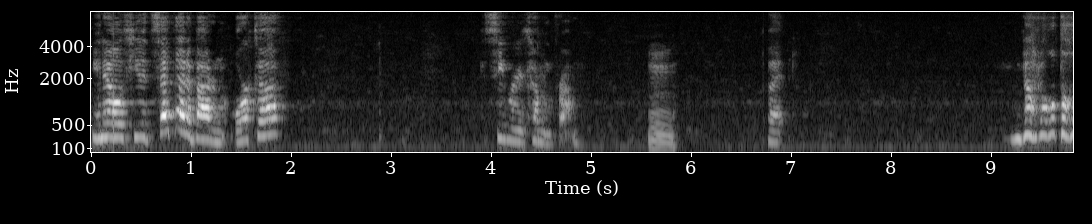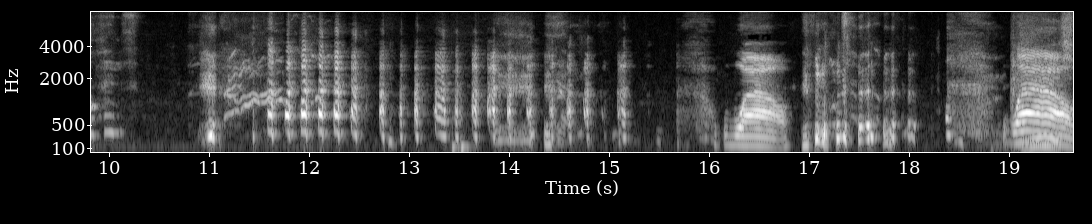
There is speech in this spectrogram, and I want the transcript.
You know, if you had said that about an orca, I could see where you're coming from. Hmm. But not all dolphins. wow. wow.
